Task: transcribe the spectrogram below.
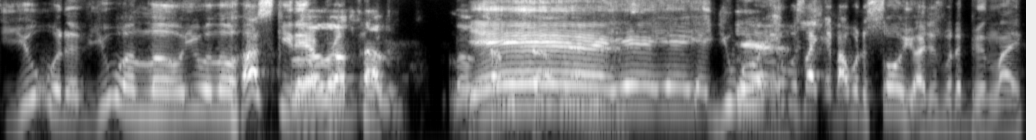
you would have you were a little you were a little husky there, little, little brother. tubby. Little Yeah, yeah, yeah, yeah, yeah. You were. It was like if I would have saw you, I just would have been like,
